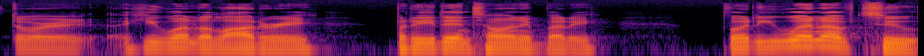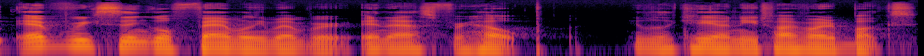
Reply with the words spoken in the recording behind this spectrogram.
story. He won the lottery, but he didn't tell anybody. But he went up to every single family member and asked for help. He was like, "Hey, I need five hundred bucks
